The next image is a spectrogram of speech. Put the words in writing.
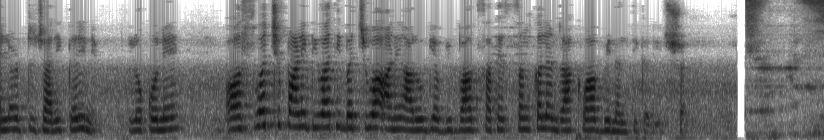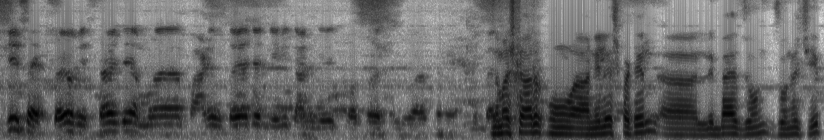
એલર્ટ જારી કરીને લોકોને અસ્વચ્છ પાણી પીવાથી બચવા અને આરોગ્ય વિભાગ સાથે સંકલન રાખવા વિનંતી કરી છે. જી સાહેબ કયો વિસ્તાર છે? હમણાં પાણી ઉતર્યા છે તેવી કામગીરી કોર્પોરેશન દ્વારા નમસ્કાર હું Nilesh Patel Limbayat zone zonal chief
